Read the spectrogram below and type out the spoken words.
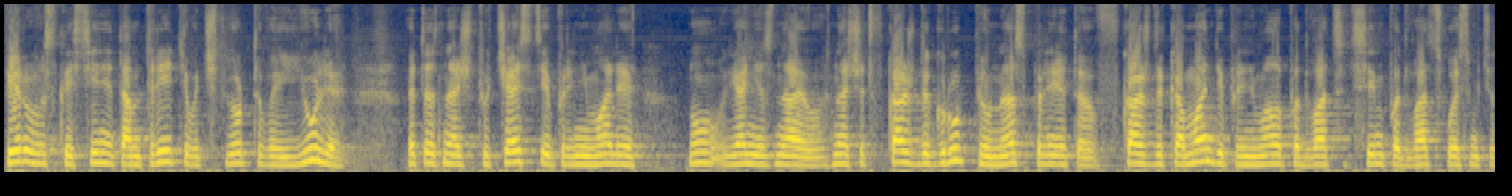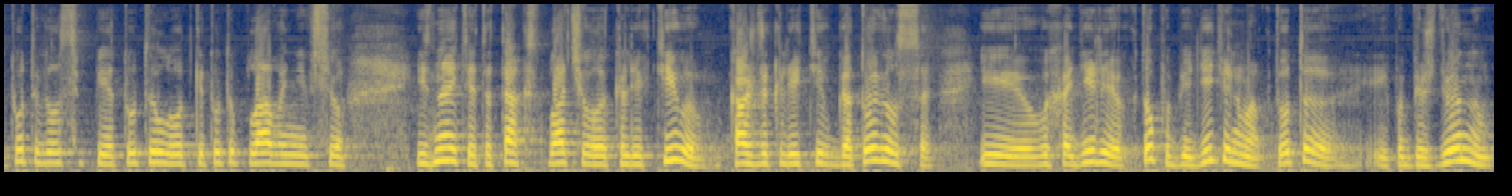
Первое воскресенье, там 3-4 июля, это значит участие принимали, ну, я не знаю, значит, в каждой группе у нас, при это, в каждой команде принимало по 27, по 28, тут и велосипед, тут и лодки, тут и плавание, все. И знаете, это так сплачивало коллективы, каждый коллектив готовился, и выходили кто победителем, а кто-то и побежденным.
